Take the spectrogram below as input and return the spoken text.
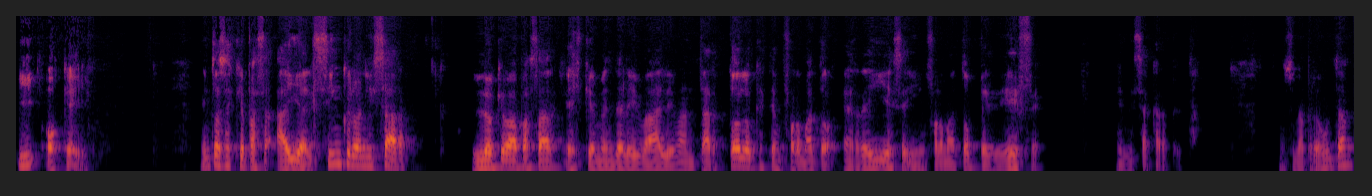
y OK. Entonces, ¿qué pasa? Ahí al sincronizar, lo que va a pasar es que Mendeley va a levantar todo lo que esté en formato RIS y en formato PDF en esa carpeta. ¿Es una pregunta?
